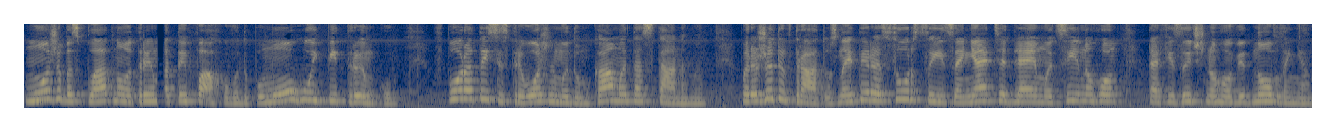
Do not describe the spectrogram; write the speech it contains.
може безплатно отримати фахову допомогу і підтримку, впоратись із тривожними думками та станами, пережити втрату, знайти ресурси і заняття для емоційного та фізичного відновлення.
